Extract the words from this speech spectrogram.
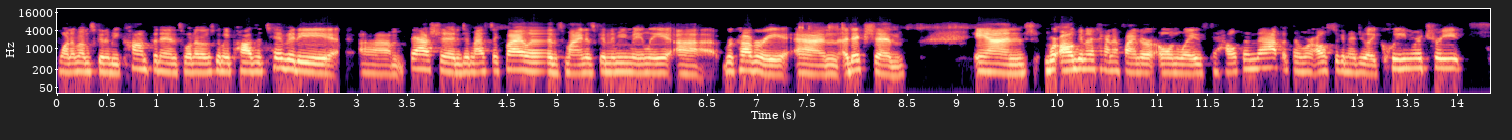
one of them is going to be confidence, one of them is going to be positivity, um, fashion, domestic violence. Mine is going to be mainly uh, recovery and addiction. And we're all going to kind of find our own ways to help in that. But then we're also going to do like queen retreats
